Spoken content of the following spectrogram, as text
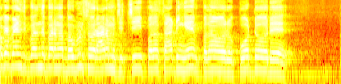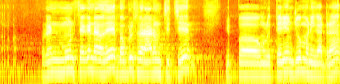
ஓகே ஃப்ரெண்ட்ஸ் இப்போ வந்து பாருங்கள் பபுள்ஸ் வர ஆரம்பிச்சிச்சு. இப்போ தான் ஸ்டார்டிங்கு இப்போ தான் ஒரு போட்டு ஒரு ரெண்டு மூணு செகண்ட் ஆகுது. பபுள்ஸ் வர ஆரம்பிச்சிச்சு. இப்போ உங்களுக்கு தெரியும் ஜூம் பண்ணி காட்டுறேன்.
